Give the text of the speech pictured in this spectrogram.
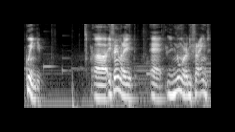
Quindi uh, il frame rate è il numero di frames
